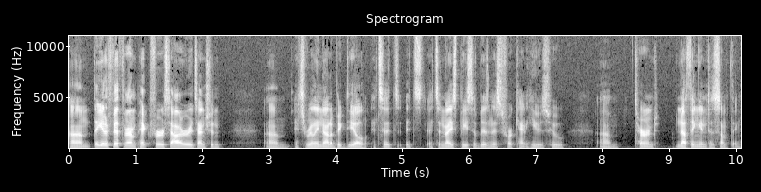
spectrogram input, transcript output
Um, they get a fifth round pick for salary retention. Um, it's really not a big deal. It's a it's it's a nice piece of business for Kent Hughes, who um, turned nothing into something.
